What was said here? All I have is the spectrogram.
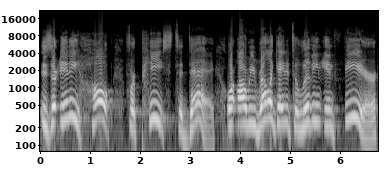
Is there any hope for peace today? Or are we relegated to living in fear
